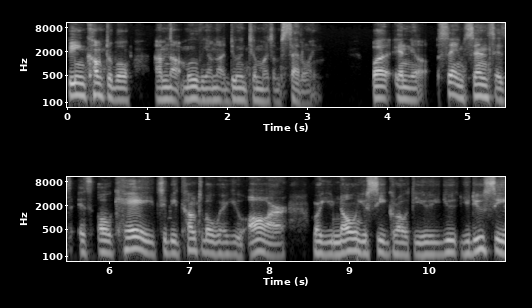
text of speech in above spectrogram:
being comfortable i'm not moving i'm not doing too much i'm settling. But in the same sense it's, it's okay to be comfortable where you are where you know you see growth you you you do see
